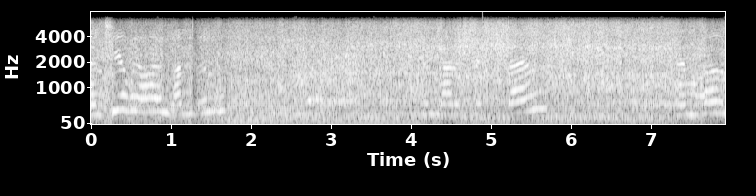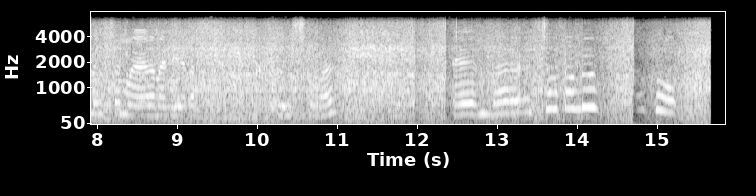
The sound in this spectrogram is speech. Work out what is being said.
And here we are in London. And that is Big Ben. And somewhere, that might be it, not really sure. And uh, there's telephone booth. So cool.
